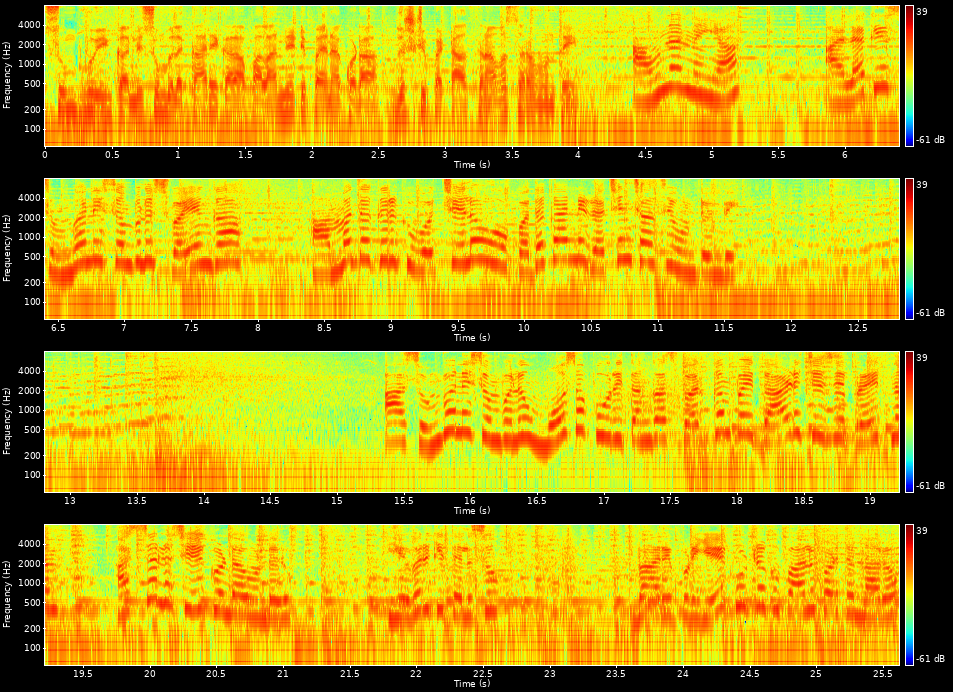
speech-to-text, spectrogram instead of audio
శుంభు ఇంకా నిశుంభుల కార్యకలాపాలన్నిటిపైన కూడా దృష్టి పెట్టాల్సిన అవసరం ఉంది. అవునన్నయ్య అలాగే శుంభ నిశుంభులు స్వయంగా అమ్మ దగ్గరకు వచ్చేలా ఓ పథకాన్ని రచించాల్సి ఉంటుంది. ఆ శుంభ నిశుంభులు మోసపూరితంగా స్వర్గంపై దాడి చేసే ప్రయత్నం అస్సలు చేయకుండా ఉండరు. ఎవరికి తెలుసు? వారిప్పుడు ఏ కుట్రకు పాల్పడుతున్నారో?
